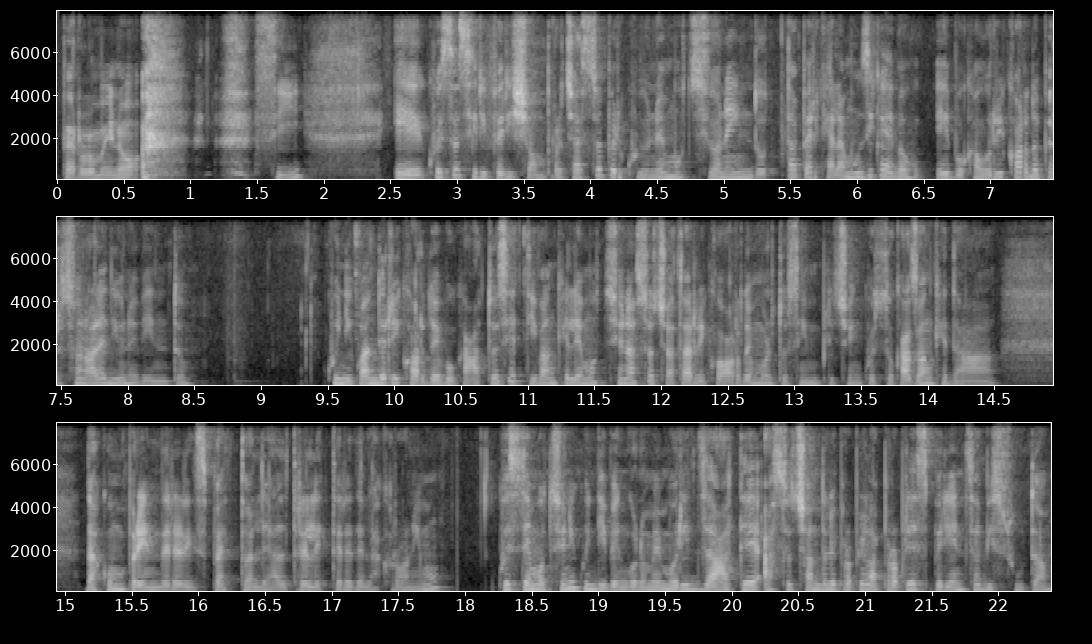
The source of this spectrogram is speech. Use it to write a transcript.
perlomeno sì. E questo si riferisce a un processo per cui un'emozione è indotta perché la musica evo- evoca un ricordo personale di un evento. Quindi quando il ricordo è evocato si attiva anche l'emozione associata al ricordo, è molto semplice, in questo caso anche da, da comprendere rispetto alle altre lettere dell'acronimo. Queste emozioni quindi vengono memorizzate associandole proprio alla propria esperienza vissuta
